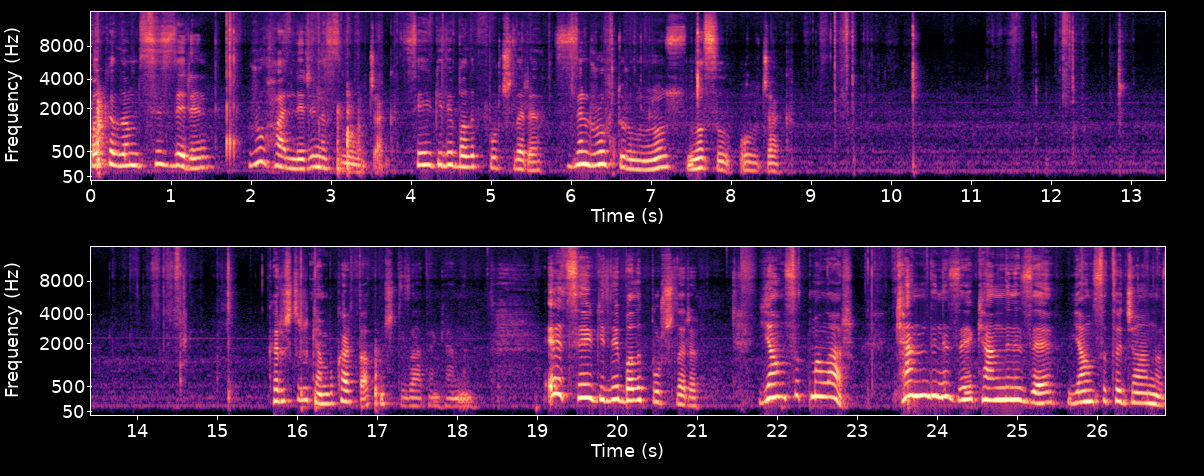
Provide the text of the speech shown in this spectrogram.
bakalım sizlerin ruh halleri nasıl olacak? Sevgili balık burçları, sizin ruh durumunuz nasıl olacak? Karıştırırken bu kart da atmıştı zaten kendini. Evet sevgili balık burçları, yansıtmalar kendinizi kendinize yansıtacağınız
